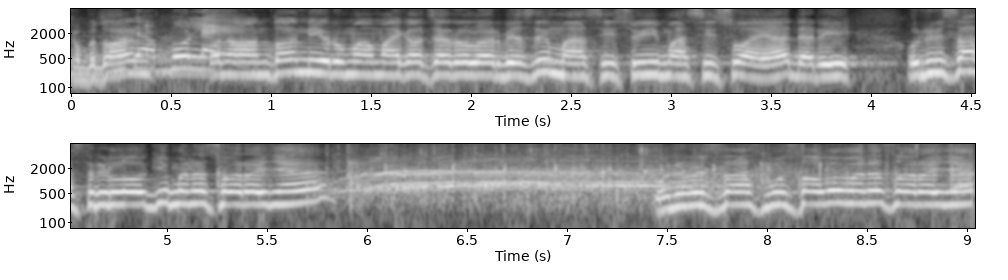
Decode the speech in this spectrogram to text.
Kebetulan Tidak boleh. penonton di rumah Michael Charo luar biasa ini mahasiswi mahasiswa ya dari Universitas Trilogi mana suaranya? Universitas Mustafa mana suaranya?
